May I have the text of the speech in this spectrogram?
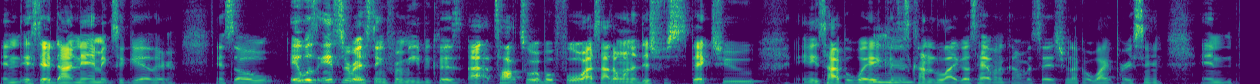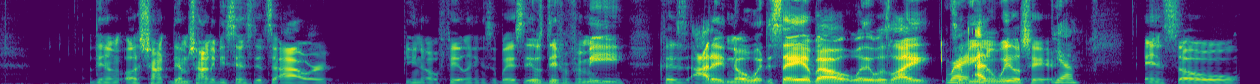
and it's their dynamic together. And so it was interesting for me because I, talked to her before. I said I don't want to disrespect you any type of way because it's kind of like us having a conversation like a white person and them us trying them trying to be sensitive to our you know feelings. But it's, it was different for me because I didn't know what to say about what it was like Right, to be I- in a wheelchair. Yeah. And so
